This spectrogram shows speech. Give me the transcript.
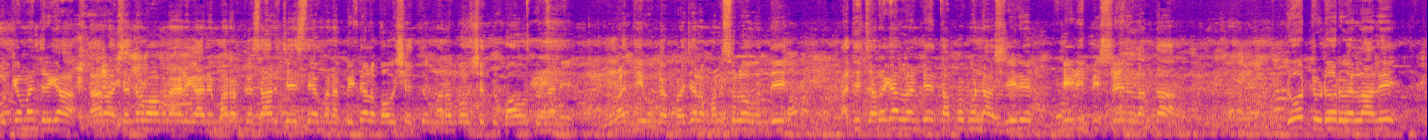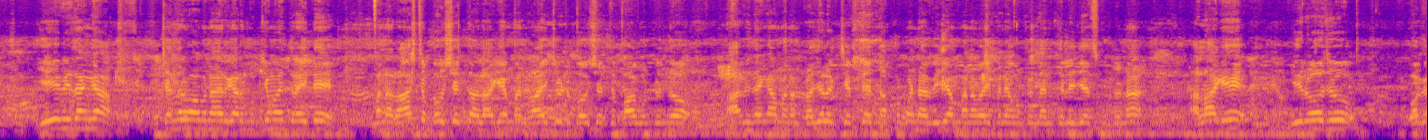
ముఖ్యమంత్రిగా నారా చంద్రబాబు నాయుడు గారిని మరొకసారి చేస్తే మన బిడ్డల భవిష్యత్తు మన భవిష్యత్తు బాగుంటుందని ప్రతి ఒక్క ప్రజల మనసులో ఉంది. అది జరగాలంటే తప్పకుండా శ్రీ టీడీపీ శ్రేణులంతా డోర్ టు డోర్ వెళ్ళాలి. ఏ విధంగా చంద్రబాబు నాయుడు గారు ముఖ్యమంత్రి అయితే మన రాష్ట్ర భవిష్యత్తు అలాగే మన రాయచోటి భవిష్యత్తు బాగుంటుందో ఆ విధంగా మనం ప్రజలకు చెప్తే తప్పకుండా విజయం మన వైపునే ఉంటుందని తెలియజేసుకుంటున్నా. అలాగే ఈరోజు ఒక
